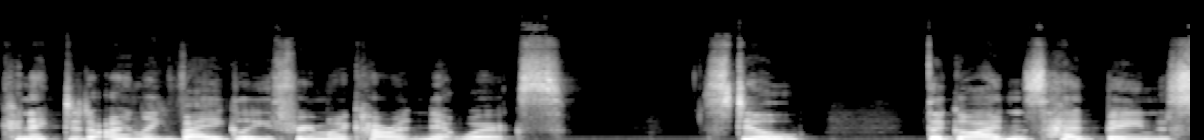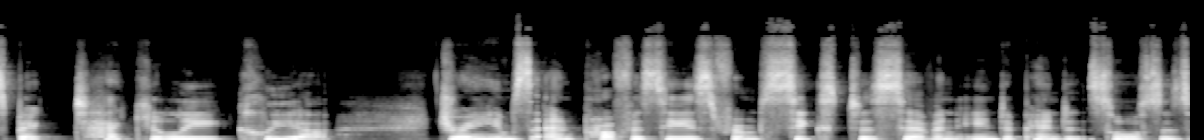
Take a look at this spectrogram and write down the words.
connected only vaguely through my current networks. Still, the guidance had been spectacularly clear. Dreams and prophecies from six to seven independent sources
